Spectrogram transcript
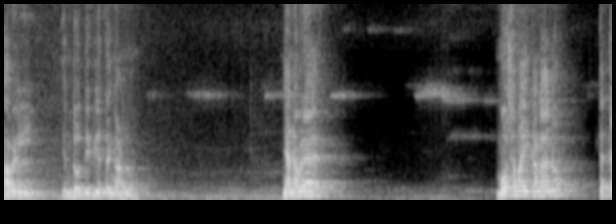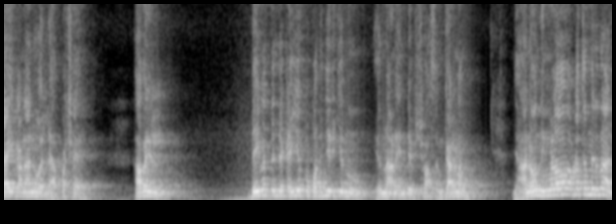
അവരിൽ എന്തോ ദിവ്യത്വം കാണുന്നു. ഞാൻ അവരെ മോശമായി കാണാനോ തെറ്റായി കാണാനോ അല്ല പക്ഷേ അവരിൽ ദൈവത്തിന്റെ കയ്യൊപ്പ് പതിഞ്ഞിരിക്കുന്നു എന്നാണ് എന്റെ വിശ്വാസം. കാരണം ഞാനോ നിങ്ങളോ അവിടെ ചെന്നിരുന്നാൽ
